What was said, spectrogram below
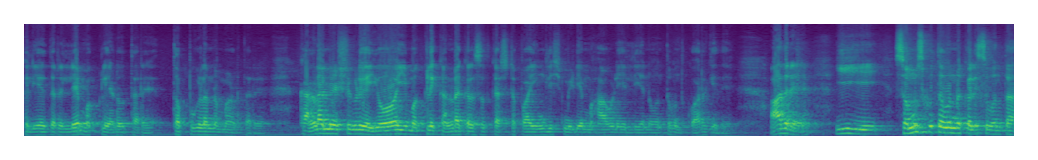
ಕಲಿಯೋದರಲ್ಲೇ ಮಕ್ಕಳು ಎಡುತ್ತಾರೆ ತಪ್ಪುಗಳನ್ನು ಮಾಡ್ತಾರೆ. ಕನ್ನಡ ಮೇಷ್ಟ್ರುಗಳಿಗೆ ಅಯ್ಯೋ ಈ ಮಕ್ಕಳಿಗೆ ಕನ್ನಡ ಕಲಿಸೋದು ಕಷ್ಟಪ್ಪ ಇಂಗ್ಲೀಷ್ ಮೀಡಿಯಂ ಹಾವಳಿಯಲ್ಲಿ ಅನ್ನುವಂಥ ಒಂದು ಕೊರಗಿದೆ. ಆದರೆ ಈ ಸಂಸ್ಕೃತವನ್ನು ಕಲಿಸುವಂತಹ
